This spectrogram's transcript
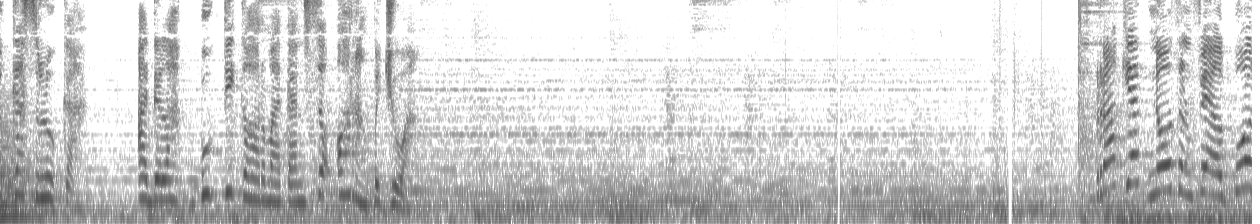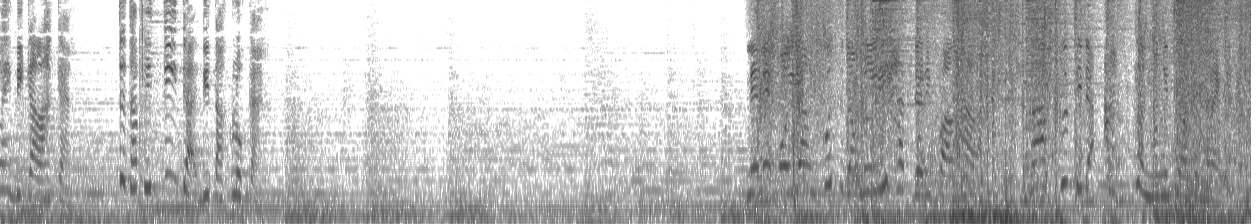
Bekas luka adalah bukti kehormatan seorang pejuang. Rakyat Northern Vale boleh dikalahkan, tetapi tidak ditaklukkan. Nenek moyangku sedang melihat dari Valhalla. Aku tidak akan mengecewakan mereka.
